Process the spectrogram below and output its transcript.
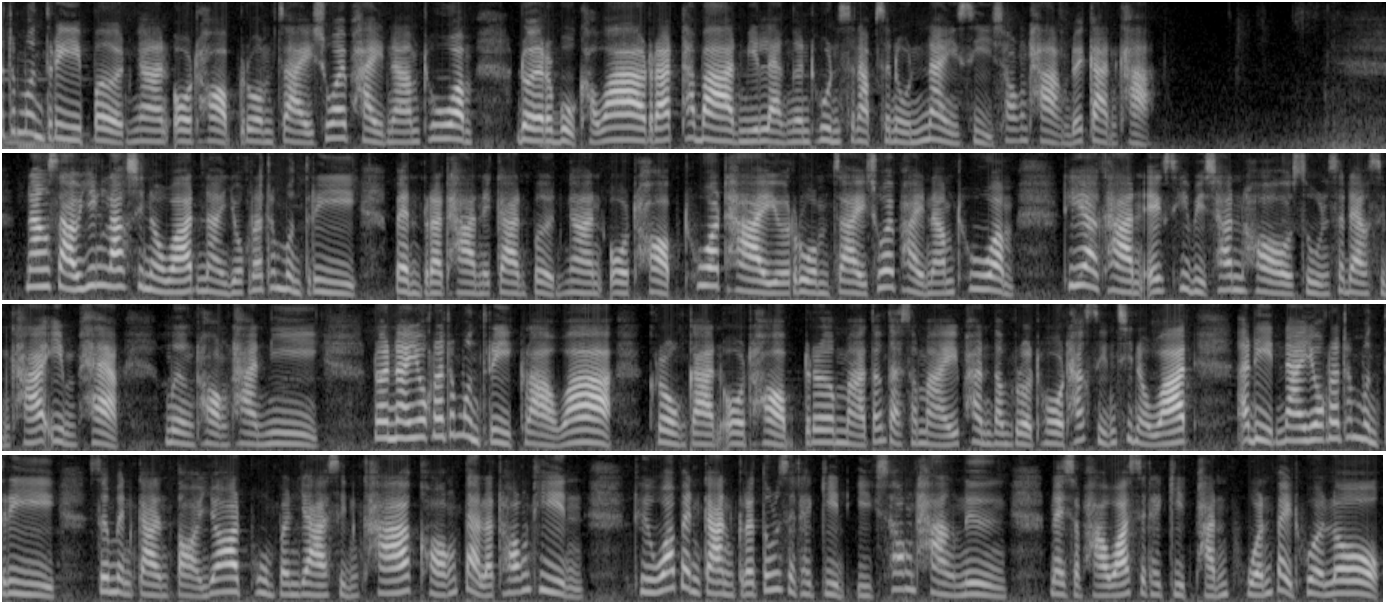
รัฐมนตรีเปิดงานโอท็อปรวมใจช่วยภัยน้ำท่วม โดยระบุค่ะว่ารัฐบาลมีแหล่งเงินทุนสนับสนุนใน 4 ช่องทางด้วยกันค่ะ นางสาวยิ่งลักษณ์ชินวัตรนายกรัฐมนตรี เป็นประธานในการเปิดงานโอท็อปทั่วไทย รวมใจช่วยภัยน้ำท่วม ที่อาคาร Exhibition Hall ศูนย์แสดงสินค้า Impact เมืองทองธานี โดยนายกรัฐมนตรีกล่าวว่า โครงการโอท็อปเริ่มมาตั้งแต่สมัยพันตำรวจโททักษิณชินวัตรอดีตนายกรัฐมนตรี ซึ่งเป็นการต่อยอดภูมิปัญญาสินค้าของแต่ละท้องถิ่น ถือว่าเป็นการกระตุ้นเศรษฐกิจอีกช่องทางหนึ่ง ในสภาวะเศรษฐกิจผันผวนไปทั่วโลก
